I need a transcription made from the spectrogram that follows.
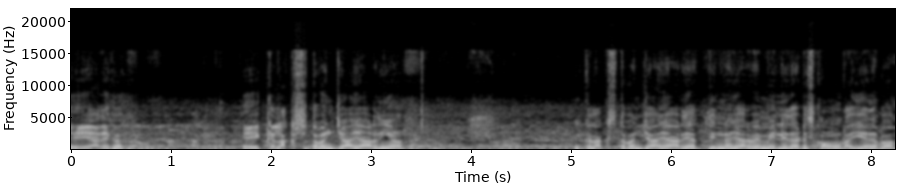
ਇਹ ਆ ਦੇਖ। ਇਹ 1 ਲੱਖ 57 ਹਜ਼ਾਰ ਦੀਆਂ। 1 ਲੱਖ 57 ਹਜ਼ਾਰ ਦੀਆਂ 3000 ਰੁਪਏ ਮੇਲੇ ਦਾ ਡਿਸਕਾਊਂਟ ਆਈ ਇਹਦੇ ਪਾ।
